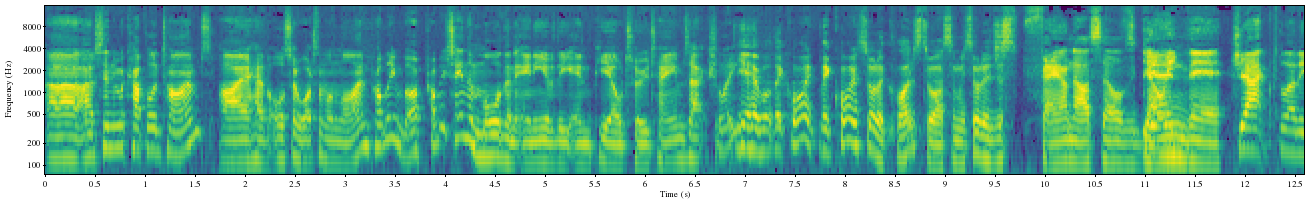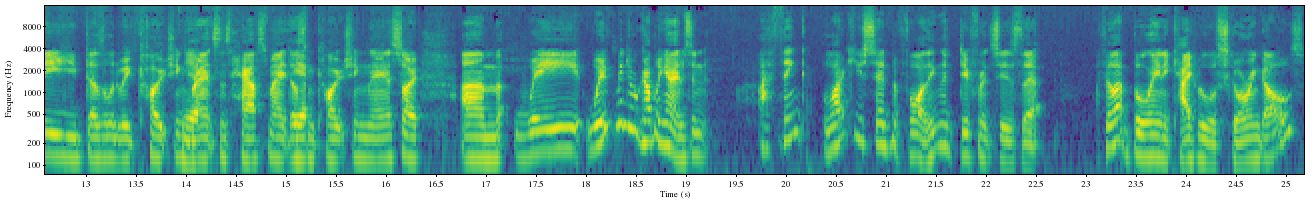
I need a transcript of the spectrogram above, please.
uh, I've seen them a couple of times. I have also watched them online. Probably I've probably seen them more than any of the NPL two teams actually. Yeah, well, they're quite they're quite sort of close to us, and we sort of just found ourselves Yeah, going there. Jack bloody does a little bit of coaching. Yep. Branson's housemate does Yep. some coaching there. So um, we we've been to a couple of games, and I think, like you said before, I think the difference is that I feel like Bulleen are capable of scoring goals.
